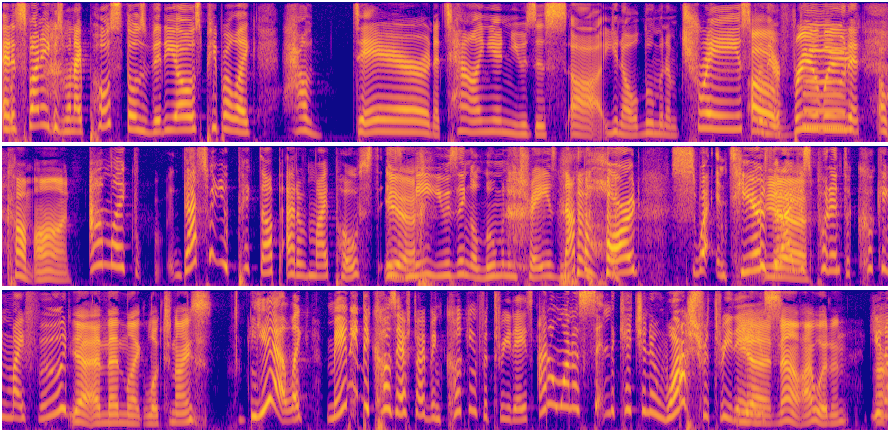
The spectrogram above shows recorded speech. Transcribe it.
And it's funny because when I post those videos, people are like, "How dare an Italian uses, uh, you know, aluminum trays for oh, their food?" really? And oh, come on. I'm like, "That's what you picked up out of my post is Yeah. me using aluminum trays, not the hard sweat and tears that I just put into cooking my food." Yeah, and then like looked nice. Yeah, like maybe because after I've been cooking for three days, I don't want to sit in the kitchen and wash for three days. Yeah, no, I wouldn't. You Uh-uh.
